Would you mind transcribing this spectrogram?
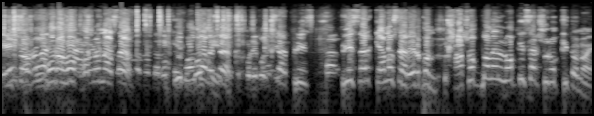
এই অহরহ ঘটনা স্যার। কি বলতে হবে sir? Sir please please sir কেন স্যার? এরকম শাসক দলের লোকই স্যার সুরক্ষিত নয়।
